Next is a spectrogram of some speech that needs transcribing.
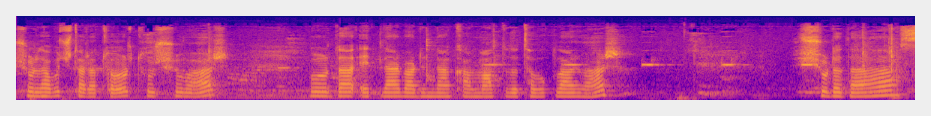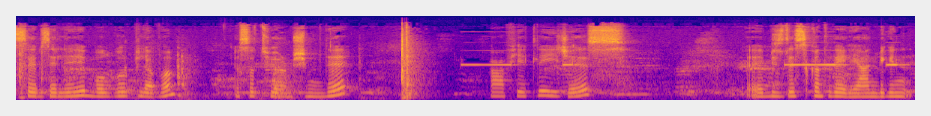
Şurada havuç tarator, turşu var. Burada etler var. Dünden kalma. Altta da tavuklar var. Şurada da sebzeli bulgur pilavım. Isıtıyorum şimdi. Afiyetle yiyeceğiz. Ee, bizde sıkıntı değil yani bir gün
